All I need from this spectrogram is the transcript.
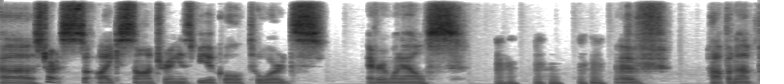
uh start sa- like sauntering his vehicle towards everyone else, Mm-hmm, mm-hmm, mm-hmm. of popping up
